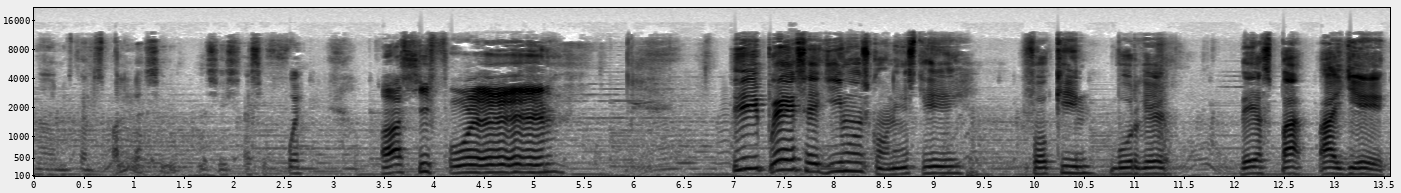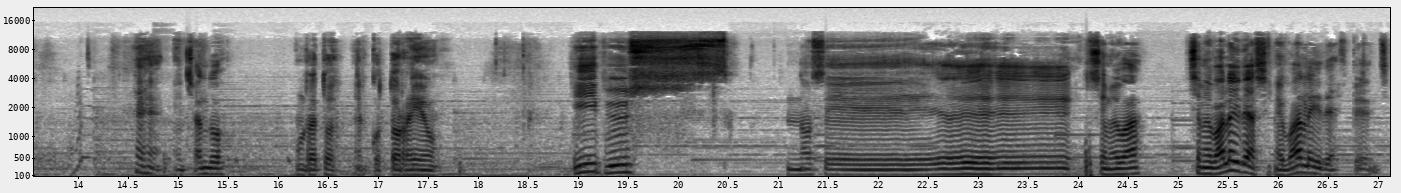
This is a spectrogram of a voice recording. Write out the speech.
Una de mis tantas pálidas, sí. Así, así fue. Así fue. Y pues seguimos con este fucking burger de Aspapalle. Echando un rato el cotorreo. Y pues no sé se me va se me va la idea, se me va la idea. Espérense.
